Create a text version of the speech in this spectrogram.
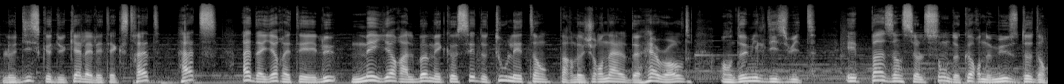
Le disque duquel elle est extraite, Hats, a d'ailleurs été élu meilleur album écossais de tous les temps par le journal The Herald en 2018, et pas un seul son de cornemuse dedans.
